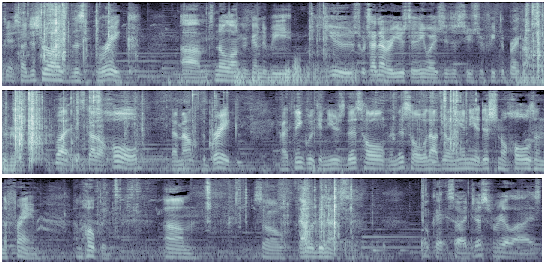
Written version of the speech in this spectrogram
Okay, so I just realized this brake um, is no longer going to be used, which I never used it anyways. You just use your feet to brake on a scooter. But it's got a hole that mounts the brake I think we can use this hole and this hole without drilling any additional holes in the frame. I'm hoping. Um, so that would be nice. Okay, so I just realized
